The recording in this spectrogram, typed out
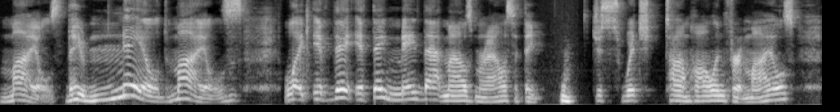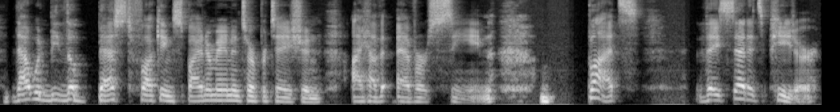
Miles. They nailed Miles. Like if they if they made that Miles Morales, if they just switched Tom Holland for Miles, that would be the best fucking Spider-Man interpretation I have ever seen. But they said it's Peter,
